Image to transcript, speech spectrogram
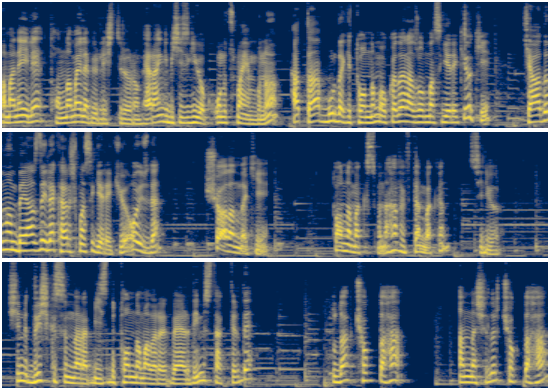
Ama neyle? Tonlamayla birleştiriyorum. Herhangi bir çizgi yok. Unutmayın bunu. Hatta buradaki tonlama o kadar az olması gerekiyor ki kağıdımın beyazlığıyla karışması gerekiyor. O yüzden şu alandaki tonlama kısmını hafiften bakın siliyorum. Şimdi dış kısımlara biz bu tonlamaları verdiğimiz takdirde dudak çok daha anlaşılır, çok daha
